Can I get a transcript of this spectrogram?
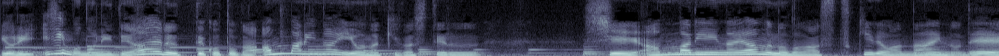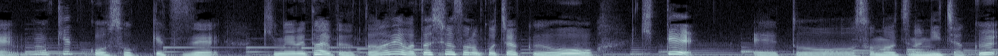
よりいいものに出会えるってことがあんまりないような気がしてるしあんまり悩むのが好きではないのでもう結構即決で決めるタイプだったので私はその5着を着て、えーと、そのうちの2着、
